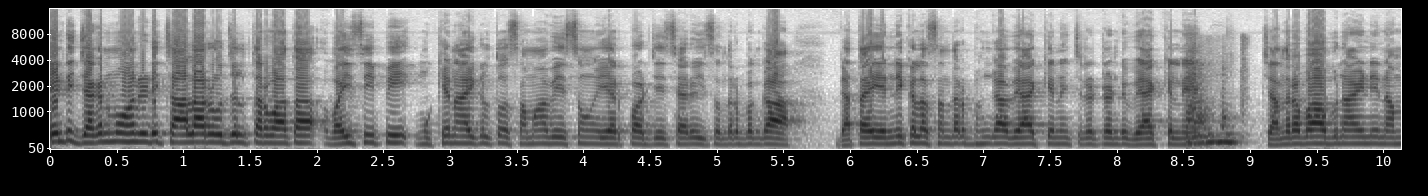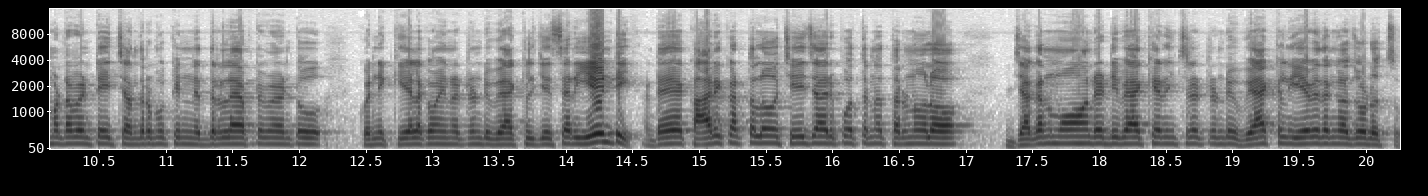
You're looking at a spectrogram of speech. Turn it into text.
ఏంటి జగన్మోహన్ రెడ్డి చాలా రోజుల తర్వాత వైసీపీ ముఖ్య నాయకులతో సమావేశం ఏర్పాటు చేశారు. ఈ సందర్భంగా గత ఎన్నికల సందర్భంగా వ్యాఖ్యానించినటువంటి వ్యాఖ్యల్ని చంద్రబాబు నాయుడిని నమ్మటం అంటే చంద్రముఖిని నిద్రలేపటం అంటూ కొన్ని కీలకమైనటువంటి వ్యాఖ్యలు చేశారు. ఏంటి? అంటే కార్యకర్తలు చేజారిపోతున్న తరుణంలో జగన్మోహన్ రెడ్డి వ్యాఖ్యానించినటువంటి వ్యాఖ్యలు ఏ విధంగా చూడొచ్చు?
